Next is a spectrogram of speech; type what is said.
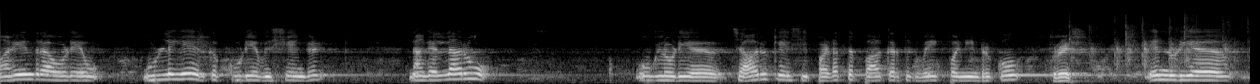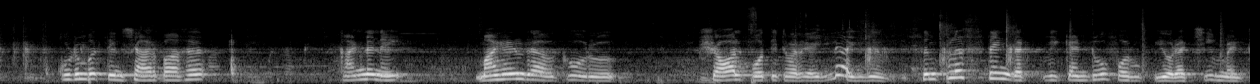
மகேந்திராவுடைய உள்ளேயே இருக்கக்கூடிய விஷயங்கள். நாங்கள் எல்லாரும் உங்களுடைய சாருகேசி படத்தை பார்க்கறதுக்கு வெயிட் பண்ணிட்டு இருக்கோம் சுரேஷ். என்னுடைய குடும்பத்தின் சார்பாக கண்ணனை மகேந்திராவுக்கு ஒரு ஷால் போத்திட்டு வர இல்லை இது simplest thing that we can do for your achievement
